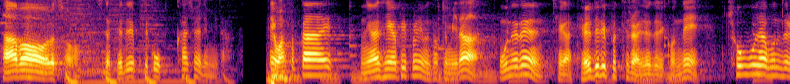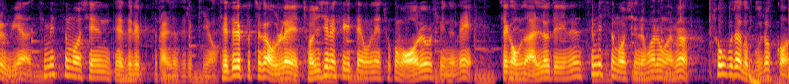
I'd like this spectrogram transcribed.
4번. 그렇죠. 진짜 데드리프트 꼭 하셔야 됩니다. Hey what's up guys? 안녕하세요. 피플리 윤석규입니다. 오늘은 제가 데드리프트를 알려드릴 건데 초보자분들을 위한 스미스 머신 데드리프트를 알려드릴게요. 데드리프트가 원래 전신을 쓰기 때문에 조금 어려울 수 있는데 제가 오늘 알려드리는 스미스 머신을 활용하면 초보자도 무조건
